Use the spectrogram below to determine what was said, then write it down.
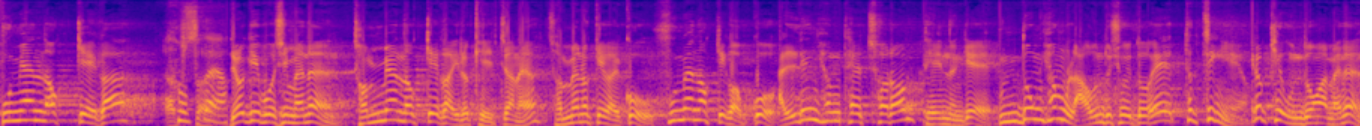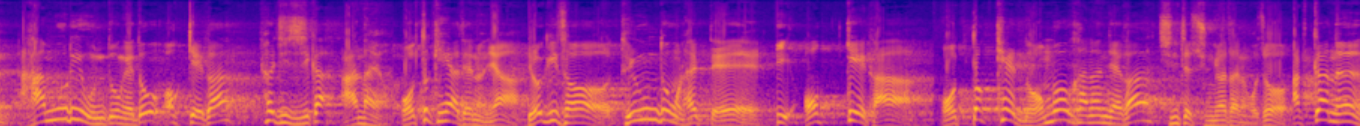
후면 어깨가 없어요, 없어요. 여기 보시면은 전면 어깨가 이렇게 있잖아요. 전면 어깨가 있고 후면 어깨가 없고 말린 형태처럼 돼 있는 게 운동형 round shoulder의 특징이에요. 이렇게 운동하면은 아무리 운동해도 어깨가 펴지지가 않아요. 어떻게 해야 되느냐? 여기서 등 운동을 할 때 이 어깨가 어떻게 넘어가느냐가 진짜 중요하다는 거죠. 아까는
